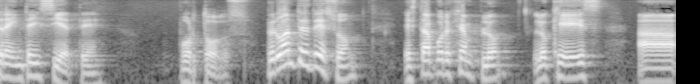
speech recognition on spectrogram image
37 por todos. Pero antes de eso está, por ejemplo, lo que es uh,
